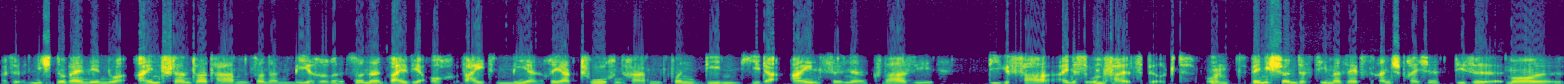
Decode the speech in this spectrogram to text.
Also nicht nur, weil wir nur einen Standort haben, sondern mehrere, sondern weil wir auch weit mehr Reaktoren haben, von denen jeder einzelne quasi die Gefahr eines Unfalls birgt. Und wenn ich schon das Thema selbst anspreche, diese Small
